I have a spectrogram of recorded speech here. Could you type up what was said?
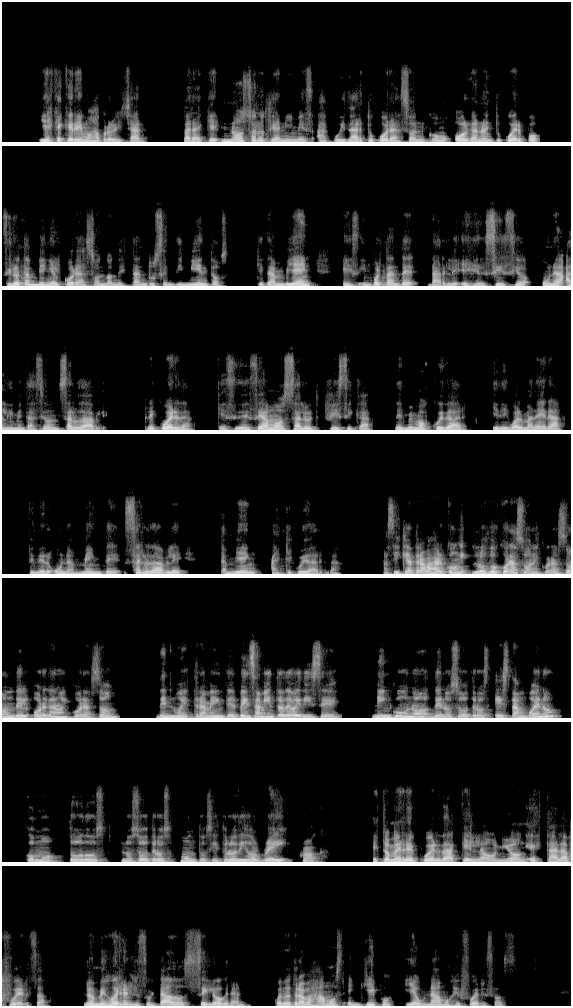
Y es que queremos aprovechar para que no solo te animes a cuidar tu corazón como órgano en tu cuerpo, sino también el corazón donde están tus sentimientos, que también es importante darle ejercicio, una alimentación saludable. Recuerda que si deseamos salud física, debemos cuidar y de igual manera tener una mente saludable, también hay que cuidarla. Así que a trabajar con los dos corazones, corazón del órgano y corazón de nuestra mente. El pensamiento de hoy dice, ninguno de nosotros es tan bueno como todos nosotros juntos. Y esto lo dijo Ray Kroc. Esto me recuerda que en la unión está la fuerza. Los mejores resultados se logran cuando trabajamos en equipo y aunamos esfuerzos.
